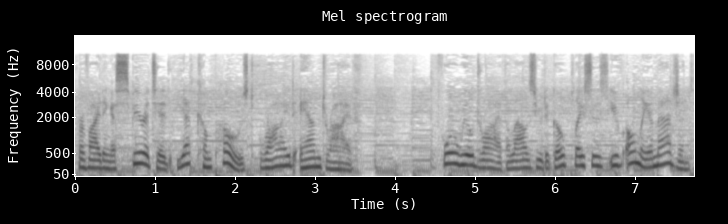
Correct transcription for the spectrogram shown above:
providing a spirited yet composed ride and drive. Four-wheel drive allows you to go places you've only imagined.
